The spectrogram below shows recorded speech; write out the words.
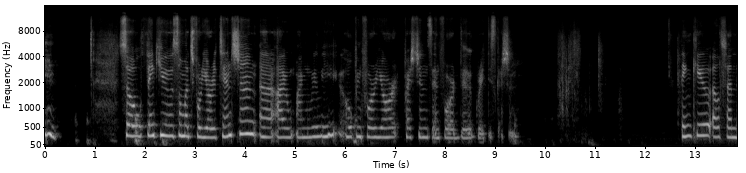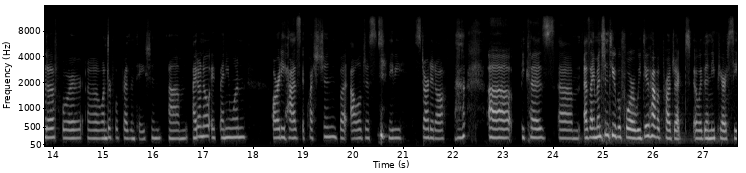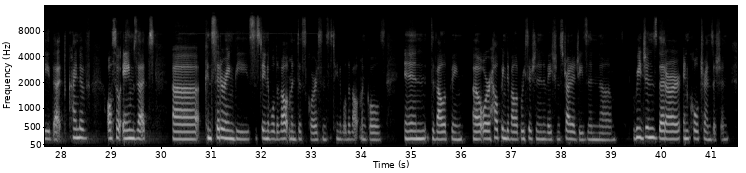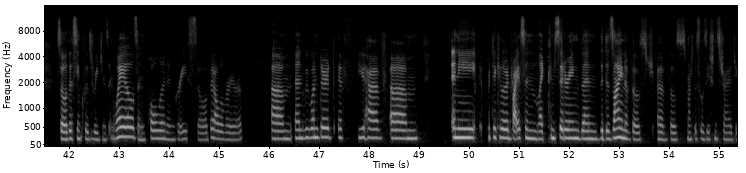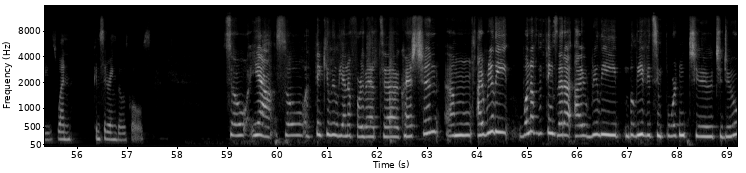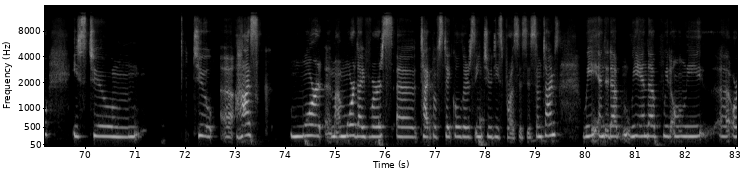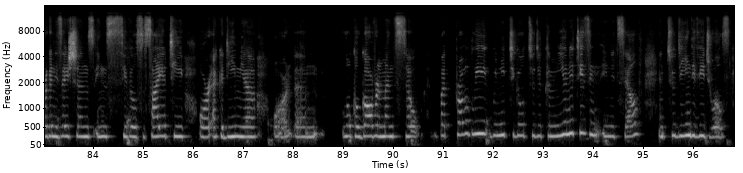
so thank you so much for your attention. Uh, I, I'm really hoping for your questions and for the great discussion. Thank you, Alexandra, for a wonderful presentation. Um, I don't know if anyone already has a question, but I'll just maybe start it off uh, because um, as I mentioned to you before, we do have a project within EPRC that kind of also aims at uh, considering the sustainable development discourse and sustainable development goals in developing uh, or helping develop research and innovation strategies in um, regions that are in coal transition. So this includes regions in Wales and Poland and Greece, so a bit all over Europe. Um, and we wondered if you have um, any particular advice in like considering then the design of those of those smart specialization strategies when considering those goals. So yeah, so thank you, Liliana, for that uh, question. Um, I really one of the things that I, I, really believe it's important to to do is to um, to uh, ask more more diverse uh, type of stakeholders into these processes. Sometimes we ended up we end up with only uh, organizations in civil society or academia or um, local governments. So, but probably we need to go to the communities in, in itself and to the individuals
